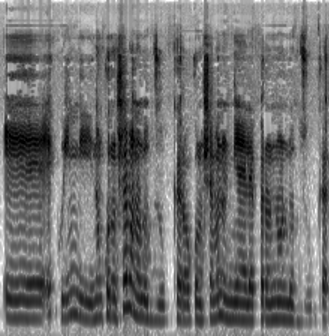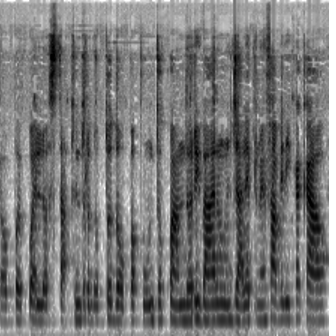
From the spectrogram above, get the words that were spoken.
E, e, quindi non conoscevano lo zucchero, conoscevano il miele, però non lo zucchero. Poi quello è stato introdotto dopo, appunto, quando arrivarono già le prime fave di cacao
